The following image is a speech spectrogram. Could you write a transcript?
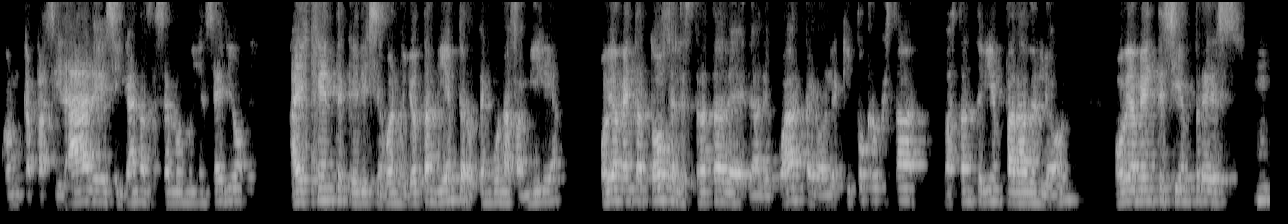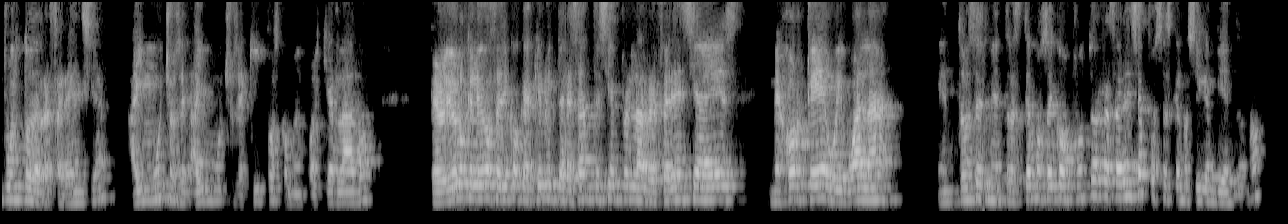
con capacidades y ganas de hacerlo muy en serio. Hay gente que dice, bueno, yo también, pero tengo una familia. Obviamente a todos se les trata de, de, adecuar, pero el equipo creo que está bastante bien parado en León. Obviamente siempre es un punto de referencia. Hay muchos, hay muchos equipos, como en cualquier lado. Pero yo lo que le digo a Federico, que aquí lo interesante siempre la referencia es mejor que o igual a. Entonces, mientras estemos ahí con punto de referencia, pues es que nos siguen viendo, ¿no?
